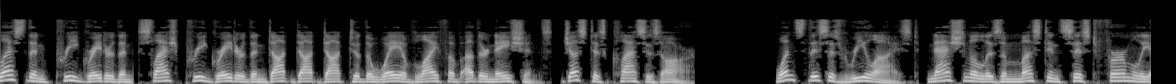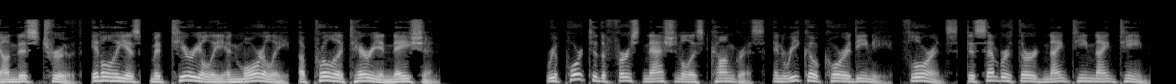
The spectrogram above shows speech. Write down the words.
less than pre greater than slash pre greater than dot dot dot to the way of life of other nations, just as classes are. Once this is realized, nationalism must insist firmly on this truth, Italy is, materially and morally, a proletarian nation." Report to the First Nationalist Congress, Enrico Corradini, Florence, December 3, 1919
